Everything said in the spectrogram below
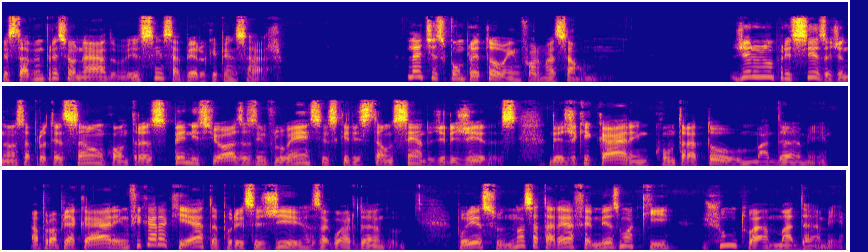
Estava impressionado e sem saber o que pensar. Letes completou a informação. Gino não precisa de nossa proteção contra as perniciosas influências que lhe estão sendo dirigidas, desde que Karen contratou Madame. A própria Karen ficará quieta por esses dias, aguardando. Por isso, nossa tarefa é mesmo aqui, junto a Madame.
